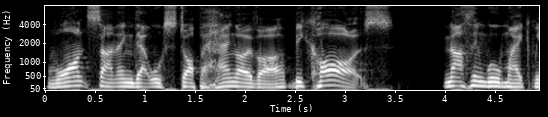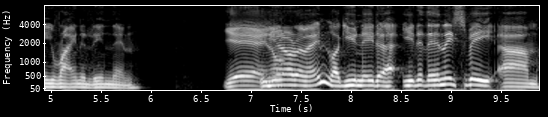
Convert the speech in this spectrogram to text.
want something that will stop a hangover because nothing will make me rein it in then. Yeah, You and know what I mean? Like you need a you need, there needs to be um,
